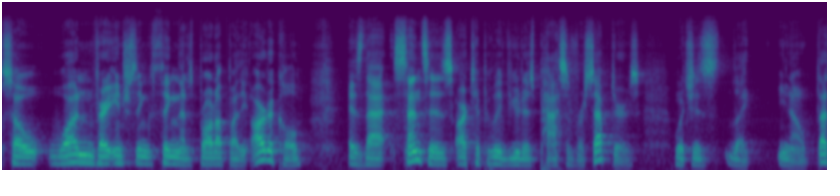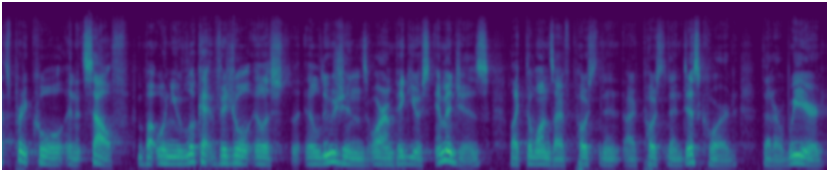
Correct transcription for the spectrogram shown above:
so one very interesting thing that is brought up by the article is that senses are typically viewed as passive receptors which is like you know that's pretty cool in itself but when you look at visual illus- illusions or ambiguous images like the ones i've posted in, i've posted in discord that are weird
